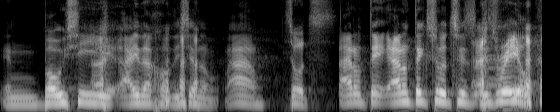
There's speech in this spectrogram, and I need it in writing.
en Boise, Idaho, diciendo, wow. Suits. I don't think I don't think Suits is, is real.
